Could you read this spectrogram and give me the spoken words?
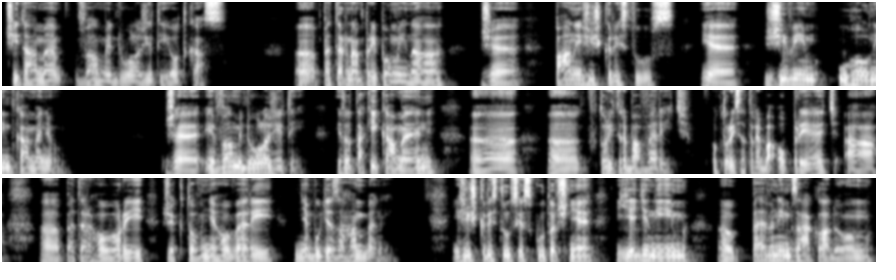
čítame veľmi dôležitý odkaz. Peter nám pripomína, že Pán Ježiš Kristus je živým uholným kameňom. Že je veľmi dôležitý. Je to taký kameň, eh, eh, v ktorý treba veriť, o ktorý sa treba oprieť a eh, Peter hovorí, že kto v neho verí, nebude zahambený. Ježiš Kristus je skutočne jediným pevným základom,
